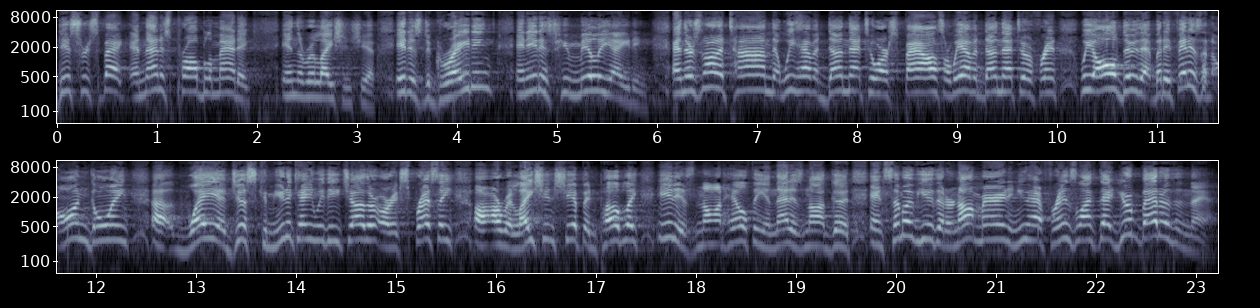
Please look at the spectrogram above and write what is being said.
disrespect, and that is problematic in the relationship. It is degrading and it is humiliating. And there's not a time that we haven't done that to our spouse or we haven't done that to a friend. We all do that. But if it is an ongoing uh, way of just communicating with each other or expressing our, our relationship in public, it is not healthy and that is not good. And some of you that are not married and you have friends like that, you're better than that.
